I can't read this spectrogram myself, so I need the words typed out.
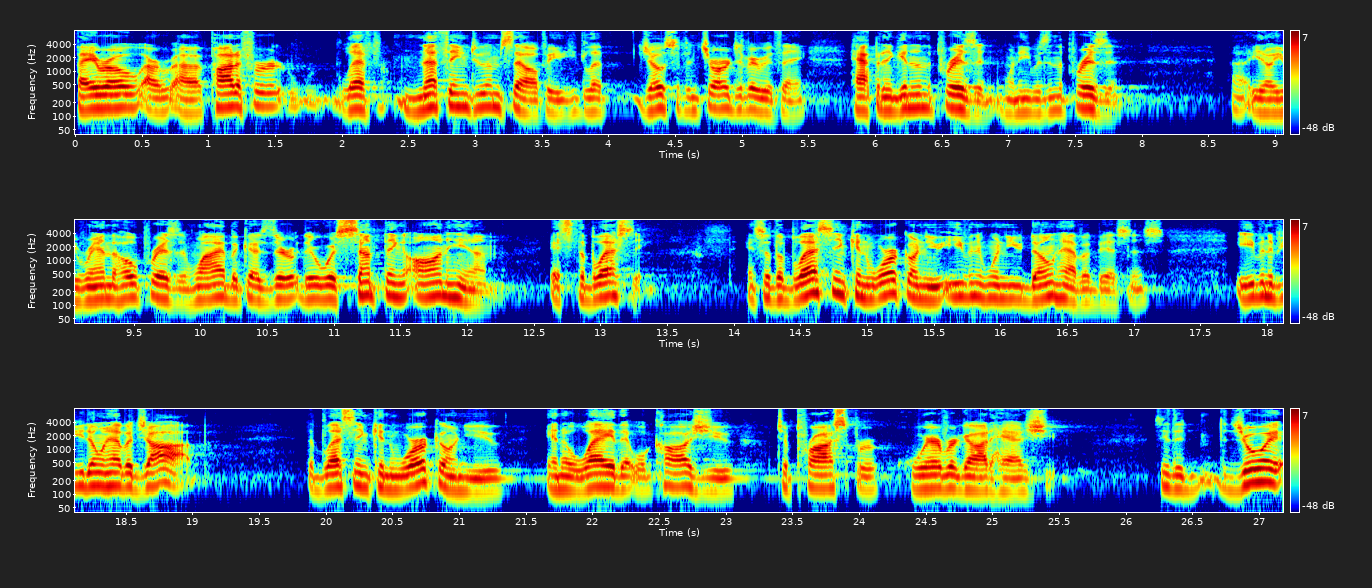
Pharaoh or uh, Potiphar left nothing to himself. He, he, left Joseph in charge of everything. Happened again in the prison when he was in the prison. Uh, you know, he ran the whole prison. Why? Because there, there was something on him. It's the blessing. And so the blessing can work on you even when you don't have a business, even if you don't have a job. The blessing can work on you in a way that will cause you to prosper wherever God has you. See, the, the joy,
